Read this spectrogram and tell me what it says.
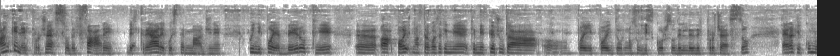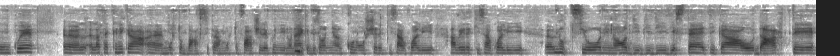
anche nel processo del fare, del creare questa immagine. Quindi poi è vero che... Eh, ah, poi un'altra cosa che mi è, che mi è piaciuta, oh, poi, poi torno sul discorso del, del processo, era che comunque eh, la tecnica è molto basica, molto facile, quindi non è che bisogna conoscere chissà quali, avere chissà quali eh, nozioni no? di, di, di, di, estetica o d'arte,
